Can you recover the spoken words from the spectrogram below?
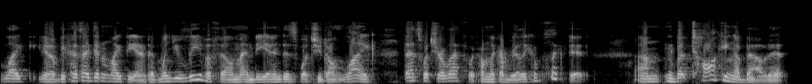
Like, you know, because I didn't like the end. And when you leave a film and the end is what you don't like, that's what you're left with. I'm like, I'm really conflicted. Um, but talking about it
